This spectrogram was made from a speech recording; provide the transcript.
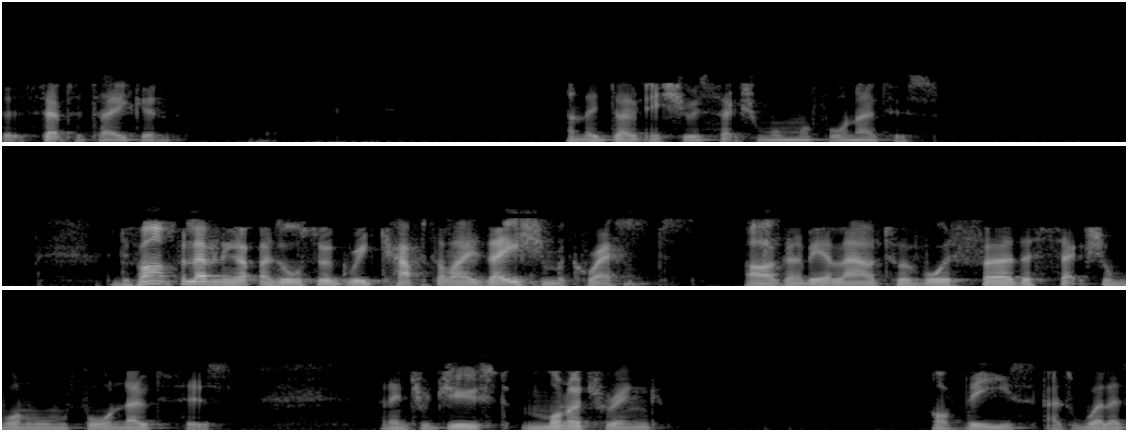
that steps are taken, and they don't issue a Section 114 notice. The Department for Levelling Up has also agreed capitalisation requests are going to be allowed to avoid further Section 114 notices and introduced monitoring of these as well as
